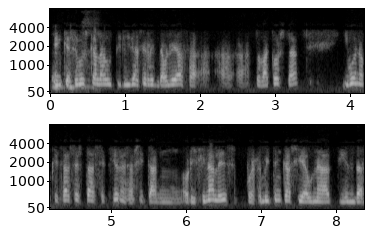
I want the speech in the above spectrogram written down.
en que se busca la utilidad y rentabilidad a, a, a toda costa. Y bueno, quizás estas secciones así tan originales, pues remiten casi a una tienda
